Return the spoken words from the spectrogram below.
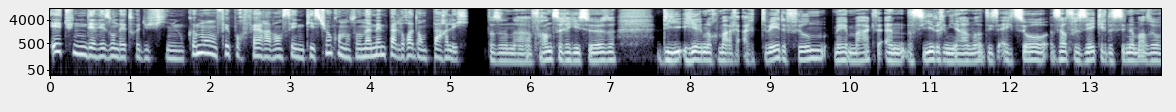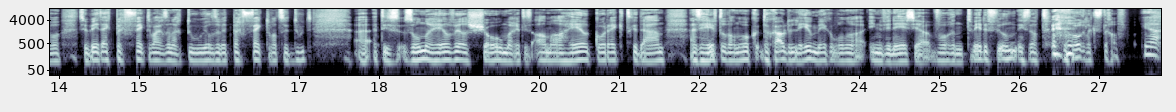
est une des raisons d'être du film. Comment on fait pour faire avancer une question quand on n'a même pas le droit d'en parler Dat is een uh, Franse regisseuse die hier nog maar haar tweede film mee maakte. En dat zie je er niet aan, want het is echt zo zelfverzekerde cinema. Zo, ze weet echt perfect waar ze naartoe wil. Ze weet perfect wat ze doet. Uh, het is zonder heel veel show, maar het is allemaal heel correct gedaan. En ze heeft er dan ook de Gouden Leeuw mee gewonnen in Venetië. Voor een tweede film is dat behoorlijk straf. ja,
